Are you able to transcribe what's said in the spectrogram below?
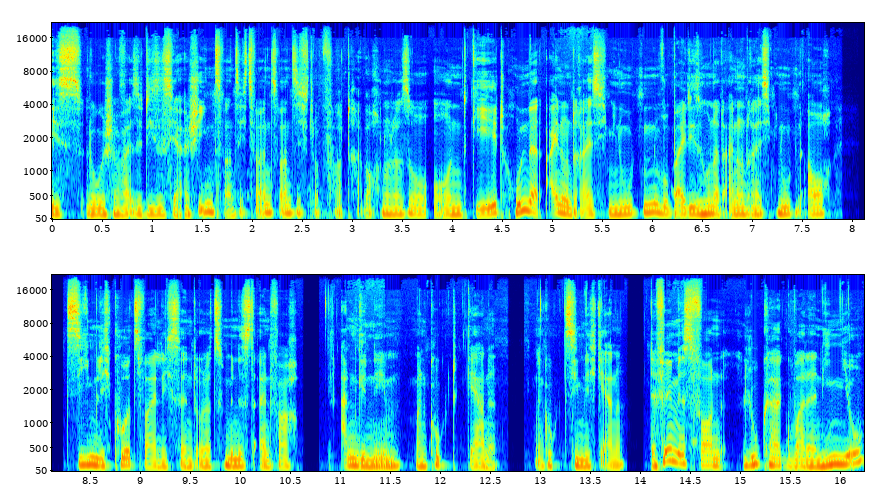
ist logischerweise dieses Jahr erschienen, 2022, ich glaube vor drei Wochen oder so, und geht 131 Minuten, wobei diese 131 Minuten auch ziemlich kurzweilig sind oder zumindest einfach angenehm. Man guckt gerne. Man guckt ziemlich gerne. Der Film ist von Luca Guadagnino.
